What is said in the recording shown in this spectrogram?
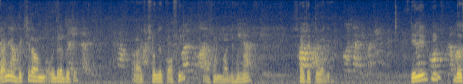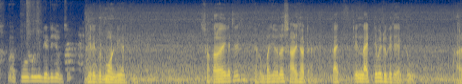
জানি, দেখছিলাম ওয়েদার আপডেটে আর সঙ্গে কফি এখন বাজে হলো সাড়ে চারটে বাজে। ট্রেনের কি দশ পনেরো কুড়ি মিনিট ডেটে চলছে। ভেরি গুড মর্নিং আর কি। সকাল হয়ে গেছে, এখন বাজে হলো সাড়ে ছটা। রাইট ট্রেন নাইট টাইমে ঢুকেছে একদম। আর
